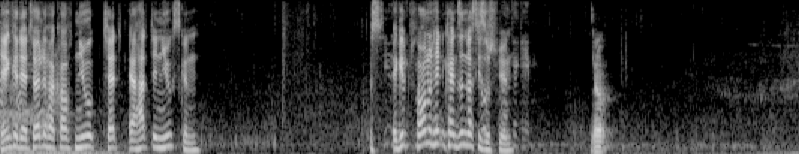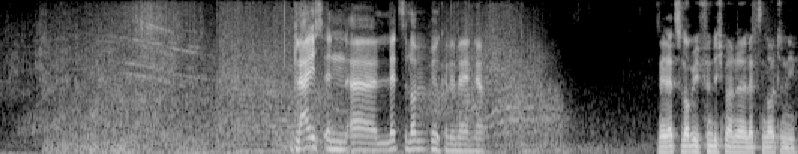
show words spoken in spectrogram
Denke, der Turtle verkauft Nuke. Chat, er hat den Nuke-Skin. Es ergibt vorne und hinten keinen Sinn, dass die so spielen. Ja. Gleich in äh, letzte Lobby können wir melden, ja. Ne, letzte Lobby finde ich meine letzten Leute nie.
